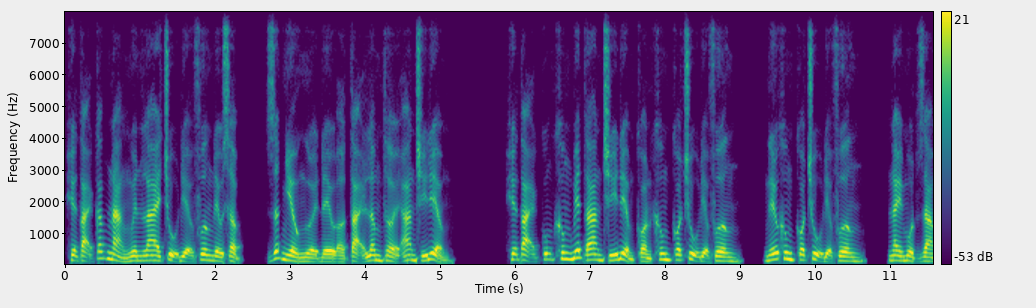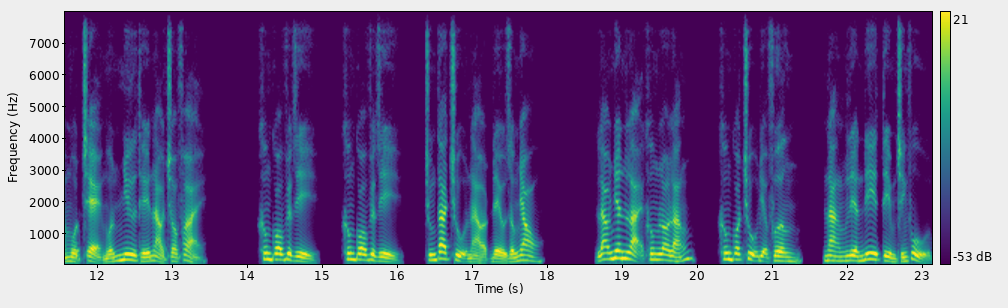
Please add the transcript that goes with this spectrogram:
hiện tại các nàng nguyên lai trụ địa phương đều sập, rất nhiều người đều ở tại lâm thời an trí điểm. Hiện tại cũng không biết an trí điểm còn không có trụ địa phương, nếu không có trụ địa phương, này một già một trẻ muốn như thế nào cho phải. Không có việc gì, không có việc gì, chúng ta trụ nào đều giống nhau. Lão nhân lại không lo lắng, không có trụ địa phương, nàng liền đi tìm chính phủ,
